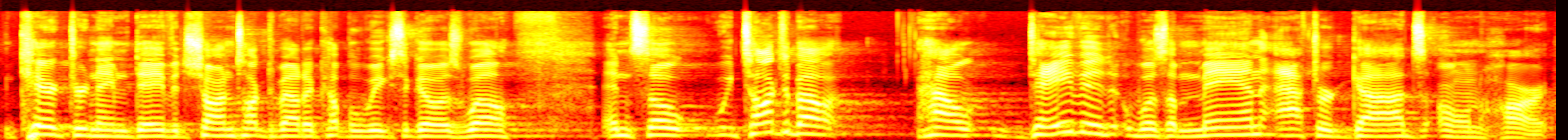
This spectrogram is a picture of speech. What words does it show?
The character named David. Sean talked about a couple weeks ago as well. And so we talked about how David was a man after God's own heart.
